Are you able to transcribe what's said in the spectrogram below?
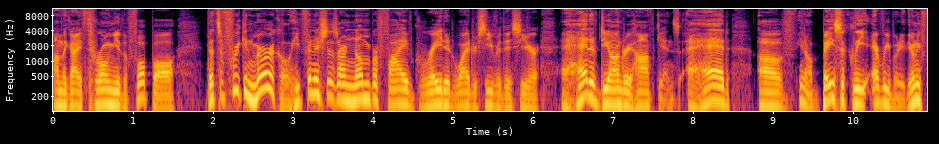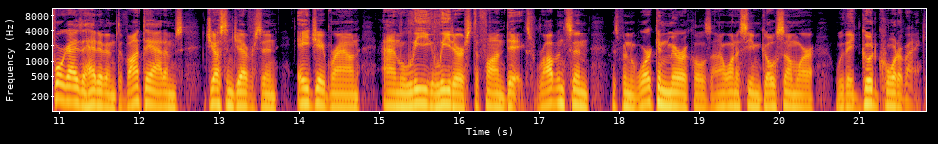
on the guy throwing you the football that's a freaking miracle. He finished as our number five graded wide receiver this year, ahead of DeAndre Hopkins, ahead of, you know, basically everybody. The only four guys ahead of him Davante Adams, Justin Jefferson, A.J. Brown, and league leader Stefon Diggs. Robinson has been working miracles, and I want to see him go somewhere with a good quarterback.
